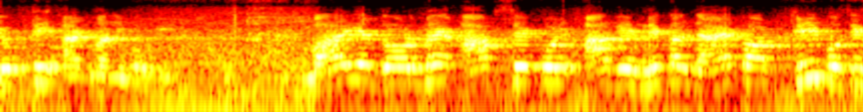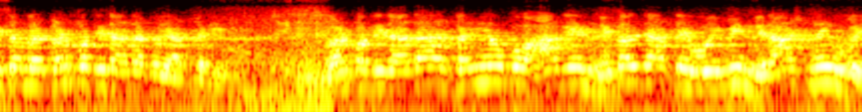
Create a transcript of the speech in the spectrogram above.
युक्ति आजमानी होगी। बाह्य दौड़ में आपसे कोई आगे निकल जाए तो आप ठीक उसी समय गणपति दादा को याद करिए। गणपति दादा कईयों को आगे निकल जाते हुए भी निराश नहीं हुए।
